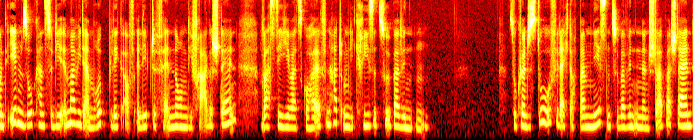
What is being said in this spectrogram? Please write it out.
Und ebenso kannst du dir immer wieder im Rückblick auf erlebte Veränderungen die Frage stellen, was dir jeweils geholfen hat, um die Krise zu überwinden. So könntest du vielleicht auch beim nächsten zu überwindenden Stolperstein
